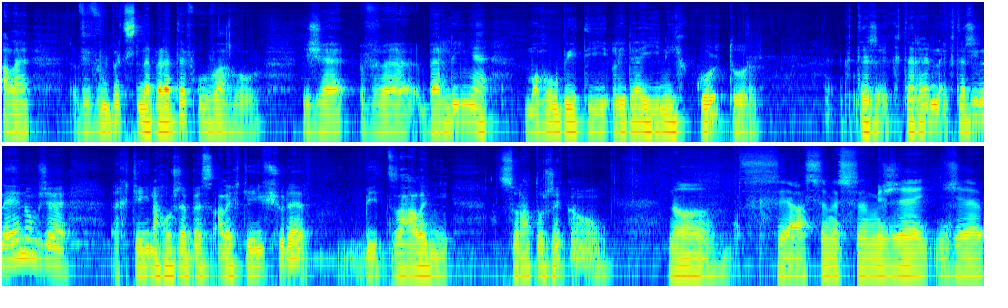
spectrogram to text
ale vy vůbec neberete v úvahu, že v Berlíně mohou být i lidé jiných kultur, kteři, které, kteří nejenom, že chtějí nahoře bez, ale chtějí všude být zálení. A co na to řeknou? No, já si myslím, že, že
